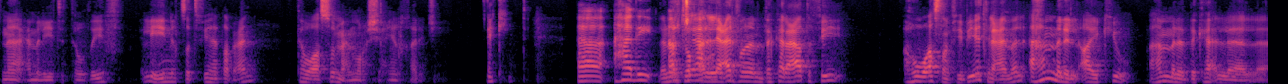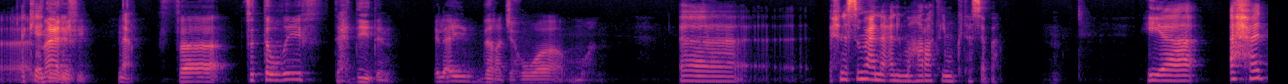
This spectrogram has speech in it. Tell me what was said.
أثناء عملية التوظيف اللي هي نقصد فيها طبعا التواصل مع المرشحين الخارجيين. أكيد. آه هذه لأن أتوقع أرجع- اللي يعرفون أن الذكاء العاطفي هو أصلا في بيئة العمل أهم من الآي كيو أهم من الذكاء. المعرفي. نعم. ففي التوظيف تحديدا إلى أي درجة هو مهم؟ آه، إحنا سمعنا عن المهارات المكتسبة. هي أحد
